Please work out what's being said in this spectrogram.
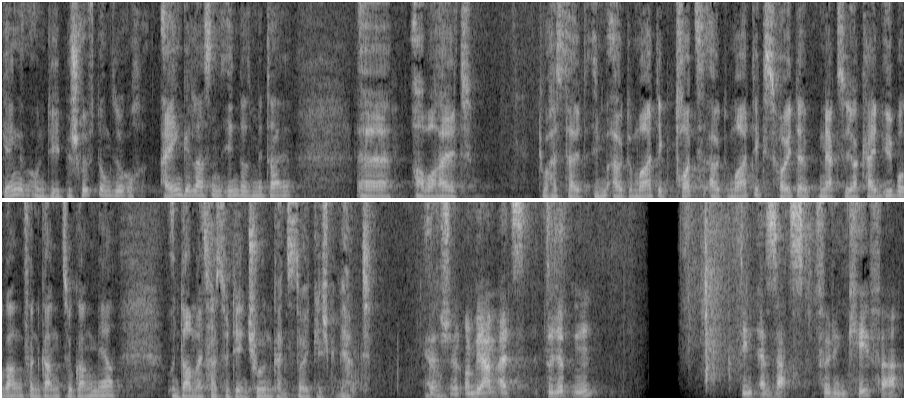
Gänge und die Beschriftung so auch eingelassen in das Metall. Äh, aber halt, du hast halt im Automatik, trotz Automatiks, heute merkst du ja keinen Übergang von Gang zu Gang mehr. Und damals hast du den schon ganz deutlich gemerkt. Sehr schön. Und wir haben als dritten den Ersatz für den Käfer,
